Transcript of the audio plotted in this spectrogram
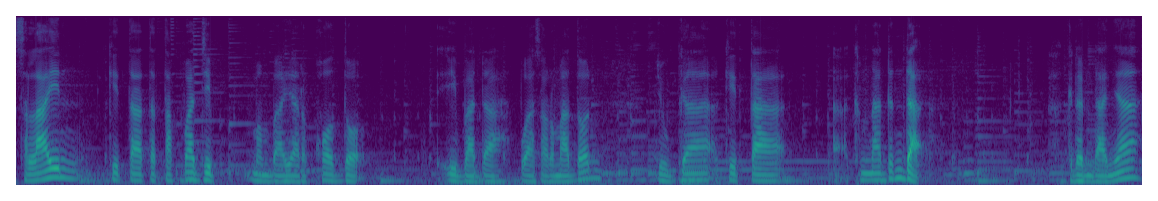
selain kita tetap wajib membayar kodok ibadah puasa Ramadan, juga kita eh, kena denda. Dendanya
